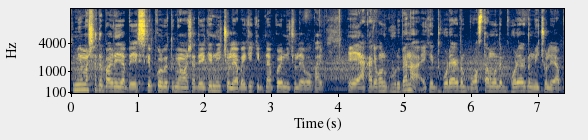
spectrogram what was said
তুমি আমার সাথে বাইরে যাবে এসকেপ করবে তুমি আমার সাথে। একে নিয়ে চলে যাব, একে কিডন্যাপ করে নিয়ে চলে যাব ভাই। এ একা যখন ঘুরবে না, একে ধরে একদম বস্তার মধ্যে ভরে একদম নিয়ে চলে যাব।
